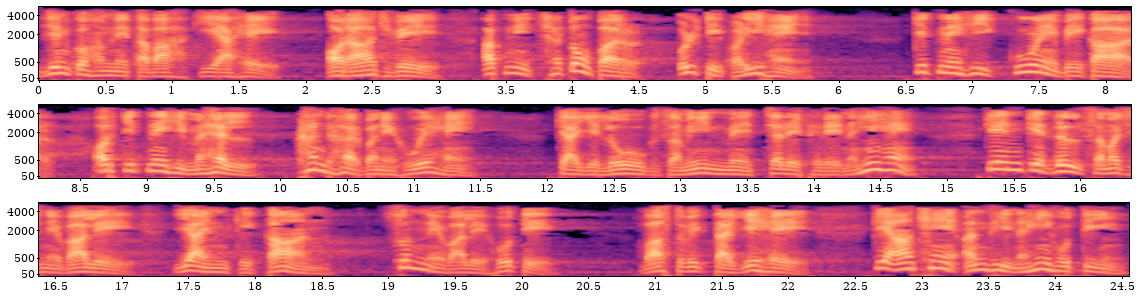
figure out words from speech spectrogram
जिनको हमने तबाह किया है, और आज वे अपनी छतों पर उल्टी पड़ी हैं। कितने ही कुएँ बेकार और कितने ही महल खंडहर बने हुए हैं। क्या ये लोग ज़मीन में चले फिरे नहीं हैं कि इनके दिल समझने वाले या इनके कान सुनने वाले होते? वास्तविकता ये है कि आँखें अंधी नहीं होती,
